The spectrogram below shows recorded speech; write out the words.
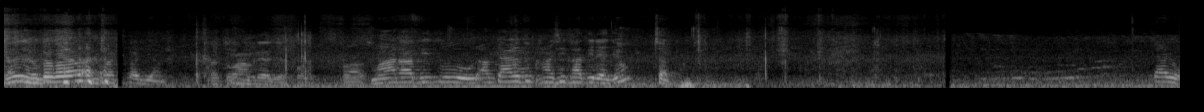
નહીં, રોકો કરો. કરજે આમ. તો આમ રહેજે થોડું. મારાથી તું આમ ત્યારે તું ખાંસી ખાતી રહેજો ચલ ચાલુ.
